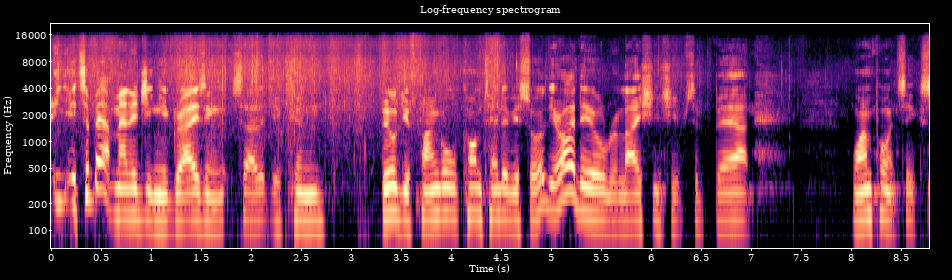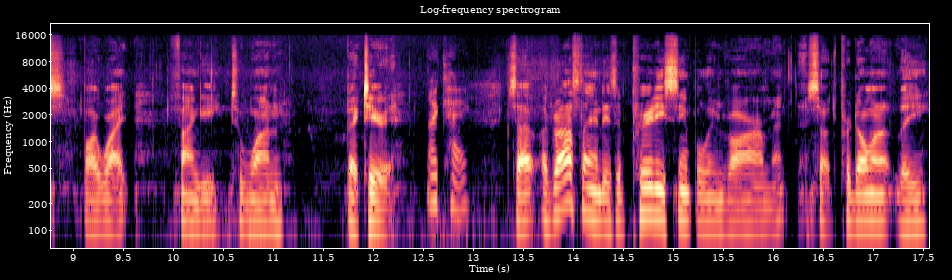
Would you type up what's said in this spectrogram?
It's about managing your grazing so that you can build your fungal content of your soil. Your ideal relationship's about 1.6 by weight fungi to one bacteria. Okay. So a grassland is a pretty simple environment, so it's predominantly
